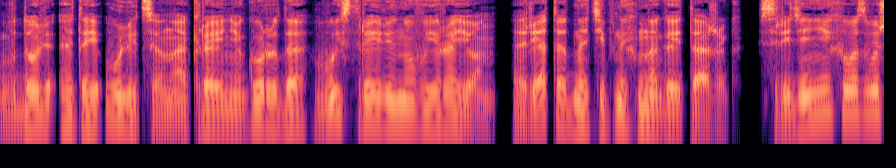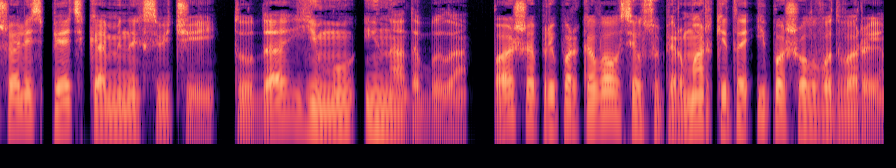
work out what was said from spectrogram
Вдоль этой улицы на окраине города выстроили новый район, ряд однотипных многоэтажек. Среди них возвышались пять каменных свечей. Туда ему и надо было. Паша припарковался у супермаркета и пошел во дворы.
